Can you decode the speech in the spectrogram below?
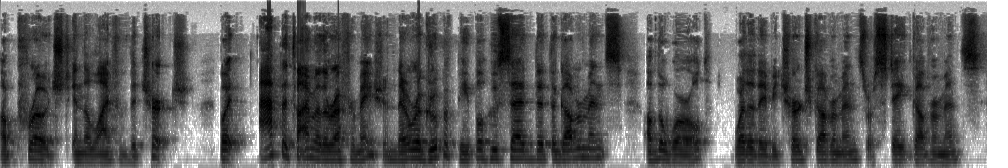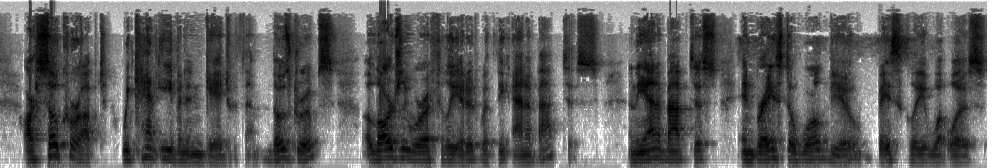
approached in the life of the church but at the time of the reformation there were a group of people who said that the governments of the world whether they be church governments or state governments, are so corrupt we can't even engage with them. Those groups largely were affiliated with the Anabaptists. And the Anabaptists embraced a worldview, basically what was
